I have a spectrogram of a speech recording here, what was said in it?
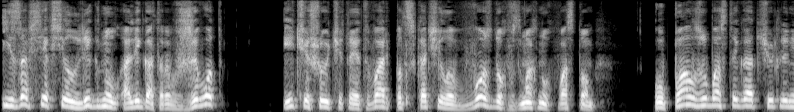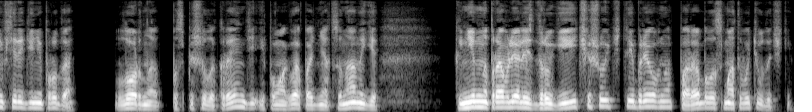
изо всех сил легнул аллигатора в живот, и чешуйчатая тварь подскочила в воздух, взмахнув хвостом. Упал зубастый гад чуть ли не в середине пруда. Лорна поспешила к Рэнди и помогла подняться на ноги. К ним направлялись другие чешуйчатые бревна, пора было сматывать удочки.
